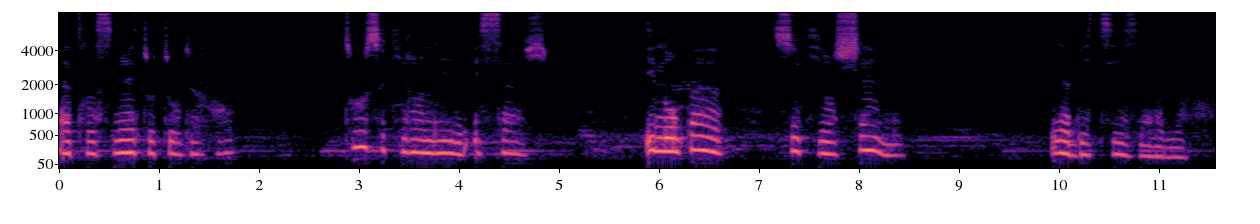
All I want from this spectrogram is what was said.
à transmettre autour de vous tout ce qui rend libre et sage, et non pas ce qui enchaîne la bêtise et la mort.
